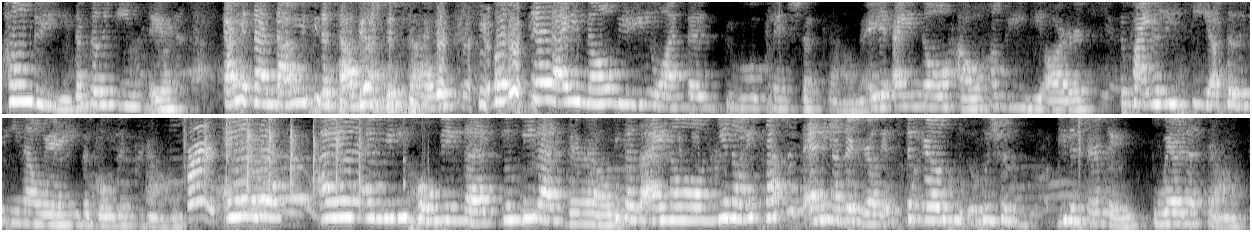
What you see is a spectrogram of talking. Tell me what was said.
hungry the Philippines is. Kahit na ang dami yung sinasabi on the side. But still, I know we really wanted to clinch that crown. I, I know how hungry we are to finally see a Filipina wearing the golden crown. First! And uh, I am really hoping that you'll be that girl because I know, you know, it's not just any other girl. It's the girl who, who should be deserving to wear that crown.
